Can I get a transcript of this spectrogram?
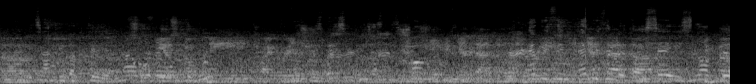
and it's antibacterial. Now what I want to do is basically just to show you that everything, everything that I say is not uh,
